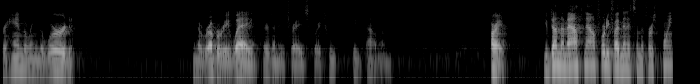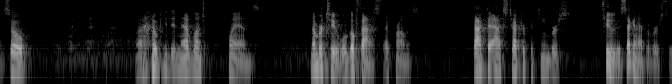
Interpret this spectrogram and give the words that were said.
for handling the word in a rubbery way. There's a new phrase for you. Tweet, tweet that one. All right. You've done the math now, 45 minutes on the first point, so I hope you didn't have lunch plans. Number two, we'll go fast, I promise. Back to Acts chapter 15, verse 2, the second half of verse 2.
